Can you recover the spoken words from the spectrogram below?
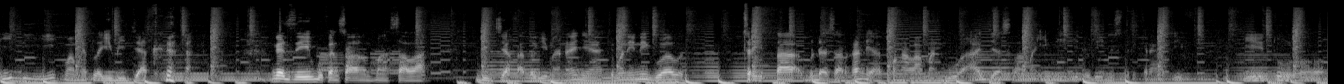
ini mamet lagi bijak. Nggak sih bukan soal masalah bijak atau gimana nya cuman ini gue cerita berdasarkan ya pengalaman gue aja selama ini gitu di industri kreatif gitu loh.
